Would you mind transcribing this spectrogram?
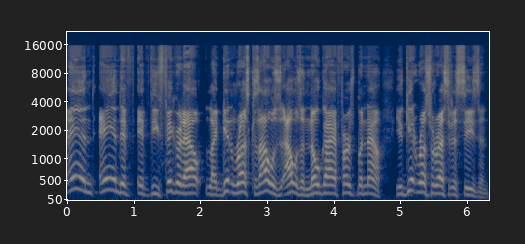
And and if if you figure it out, like getting Russ, because I was I was a no guy at first, but now you get Russ for the rest of the season.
